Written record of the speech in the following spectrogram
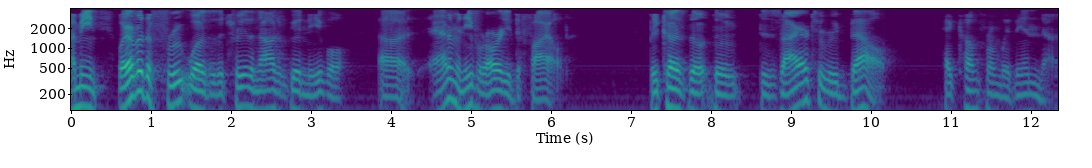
I mean, whatever the fruit was of the tree of the knowledge of good and evil, uh, Adam and Eve were already defiled because the the desire to rebel had come from within them.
